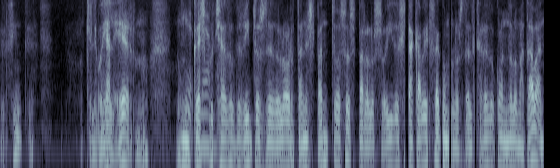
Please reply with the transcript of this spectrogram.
en fin, que le voy a leer, ¿no? Nunca he escuchado gritos de dolor tan espantosos para los oídos y la cabeza como los del cerdo cuando lo mataban.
